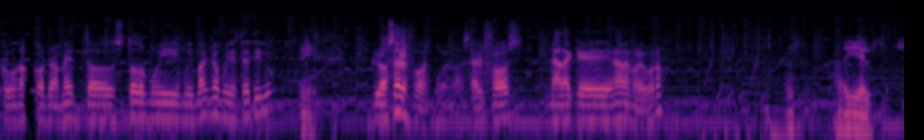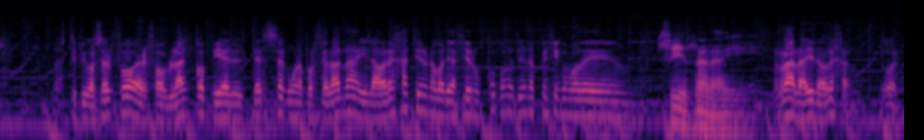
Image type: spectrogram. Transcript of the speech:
Con unos cornamentos, todo muy, muy manga, muy estético. Sí. Los elfos, bueno, los elfos, nada que nada nuevo, ¿no? Hay elfos. Los típicos elfos, elfos blancos, piel tersa como una porcelana y las orejas tienen una variación un poco, ¿no? Tiene una especie como de Sí, rara y... rara ahí la oreja, ¿no? Pero bueno.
